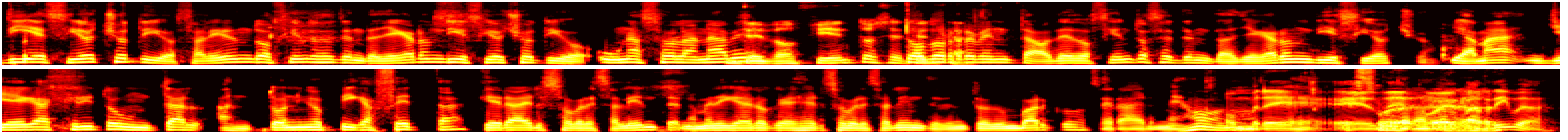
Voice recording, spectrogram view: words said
18 tíos, salieron 270, llegaron 18 tíos, una sola nave. De 270. Todo reventado, de 270, llegaron 18. Y además llega escrito un tal Antonio Pigafetta, que era el sobresaliente. No me digáis lo que es el sobresaliente dentro de un barco, será el mejor. ¿no? Hombre, Eh, el de era nueve la- para arriba.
